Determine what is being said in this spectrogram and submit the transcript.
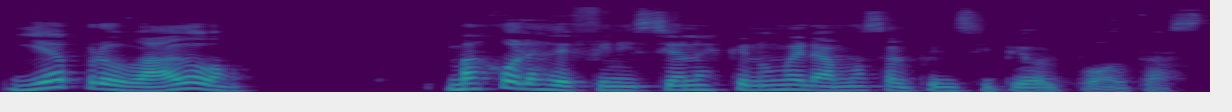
y aprobado bajo las definiciones que enumeramos al principio del podcast.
